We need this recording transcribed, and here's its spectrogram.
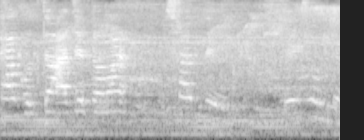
ঠাকুরটা আছে তোমার সাথে। পেছনে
